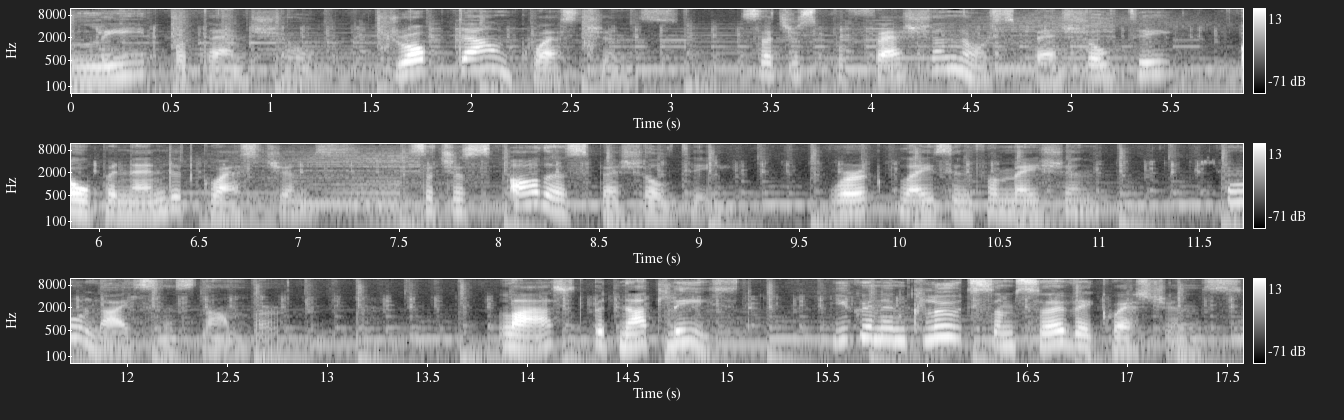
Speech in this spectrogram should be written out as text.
lead potential, drop-down questions such as profession or specialty, open-ended questions such as other specialty, workplace information, or license number. Last but not least, you can include some survey questions.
